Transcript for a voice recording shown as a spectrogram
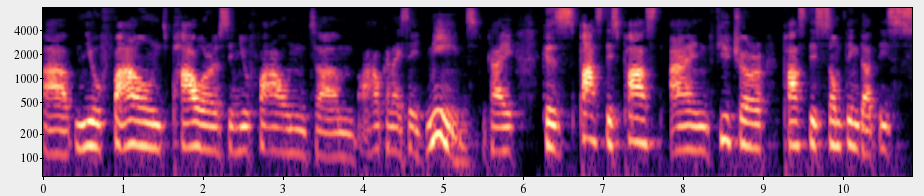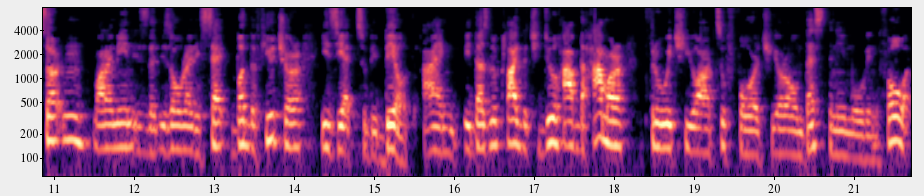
uh, newfound powers and newfound um, how can I say it means okay? Because past is past and future past is something that is certain. What I mean is that is already set but the future is yet to be built. And it does look like that you do have the hammer through which you are to forge your own destiny moving forward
